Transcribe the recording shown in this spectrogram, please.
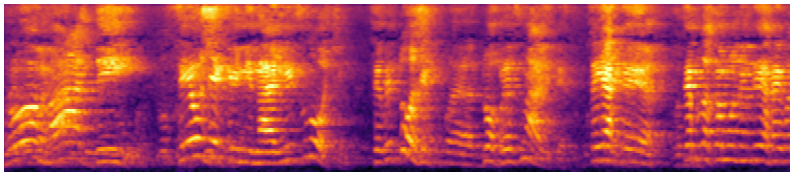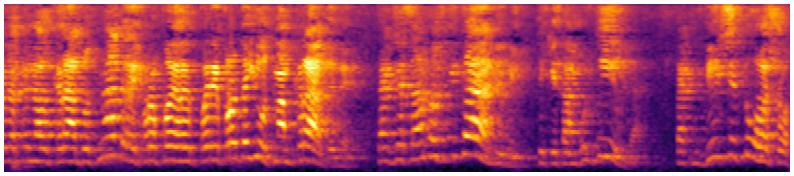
громади. Це вже кримінальний злочин. Це ви теж е, добре знаєте. Це як е, теплокомуненерго і водоканал крадуть надра і перепродають нам крадене. Так же само з лікарнями, тільки там будівля. Так більше того, що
